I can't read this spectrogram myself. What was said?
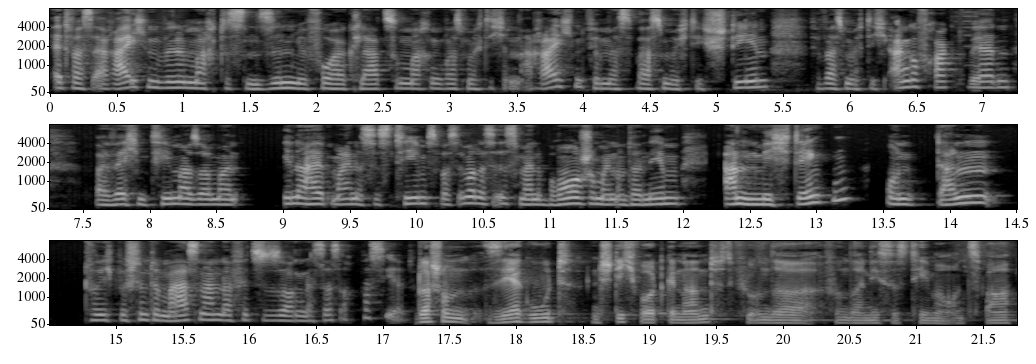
etwas erreichen will, macht es einen Sinn, mir vorher klar zu machen, was möchte ich denn erreichen, für was, was möchte ich stehen, für was möchte ich angefragt werden, bei welchem Thema soll man innerhalb meines Systems, was immer das ist, meine Branche, mein Unternehmen, an mich denken und dann durch bestimmte Maßnahmen dafür zu sorgen, dass das auch passiert. Du hast schon sehr gut ein Stichwort genannt für unser, für unser nächstes Thema und zwar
